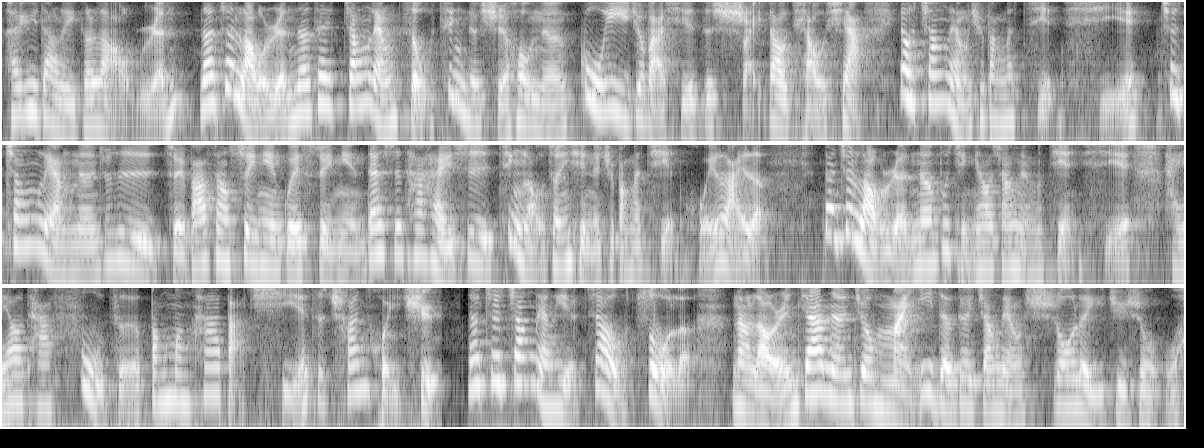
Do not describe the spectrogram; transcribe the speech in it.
他遇到了一个老人。那这老人呢，在张良走近的时候呢，故意就把鞋子甩到桥下，要张良去帮他捡鞋。这张良呢，就是嘴巴上碎念归碎念，但是他还是敬老尊贤的去帮他捡回来了。但这老人呢，不仅要张良捡鞋，还要他负责帮忙他把鞋子穿回去。那这张良也照做了。那老人家呢，就满意的对张良说了一句说：“哇，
